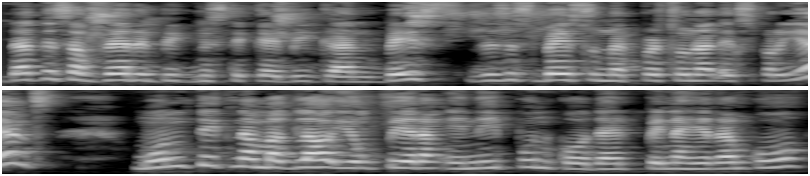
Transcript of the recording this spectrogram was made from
That is a very big mistake, kaibigan. Based, this is based on my personal experience. Muntik na maglaho yung perang inipon ko dahil pinahiram ko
